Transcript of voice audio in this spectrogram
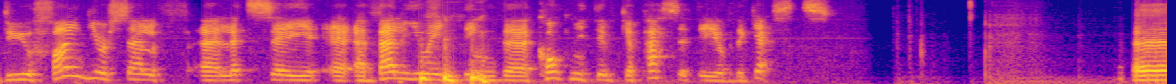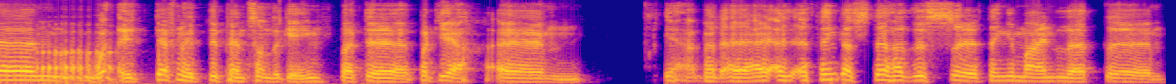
Do you find yourself, uh, let's say, uh, evaluating the cognitive capacity of the guests? Um, well, it definitely depends on the game, but uh, but yeah, um, yeah. But I, I, think I still have this uh, thing in mind that um,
